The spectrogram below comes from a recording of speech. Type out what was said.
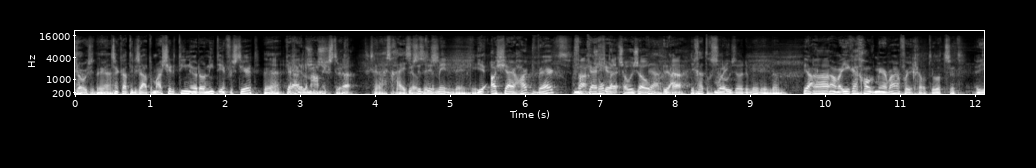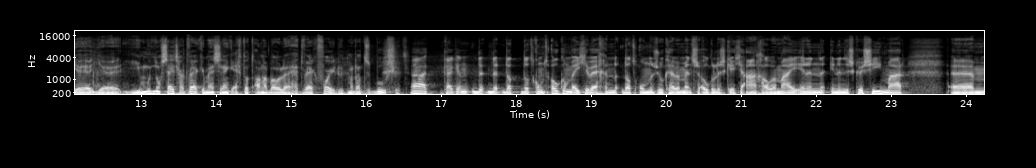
Zo is het. Ja. Het is een katalysator. Maar als je er 10 euro niet investeert, Ja. krijg je Ja, helemaal niks terug. Ja. Ja, dan ga je Dus zelfs in is, de min, denk ik. je, als jij hard werkt, dan Vaak krijg je... sowieso. ja, Ja. je gaat toch sowieso de min in dan? Ja, nou, maar je krijgt gewoon meer waar voor je geld. Dat is het. Je, je, je moet nog steeds hard werken. Mensen denken echt dat anabolen het werk voor je doet. Maar dat is bullshit. Ja, kijk, en de- de- dat, dat komt ook een beetje weg. En dat onderzoek hebben mensen ook al eens een keertje aangehaald bij mij in een, in een discussie. Maar ehm,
